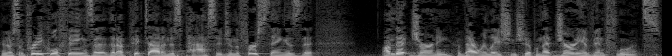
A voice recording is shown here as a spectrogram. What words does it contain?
And there's some pretty cool things that, that I picked out in this passage. And the first thing is that on that journey of that relationship, on that journey of influence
